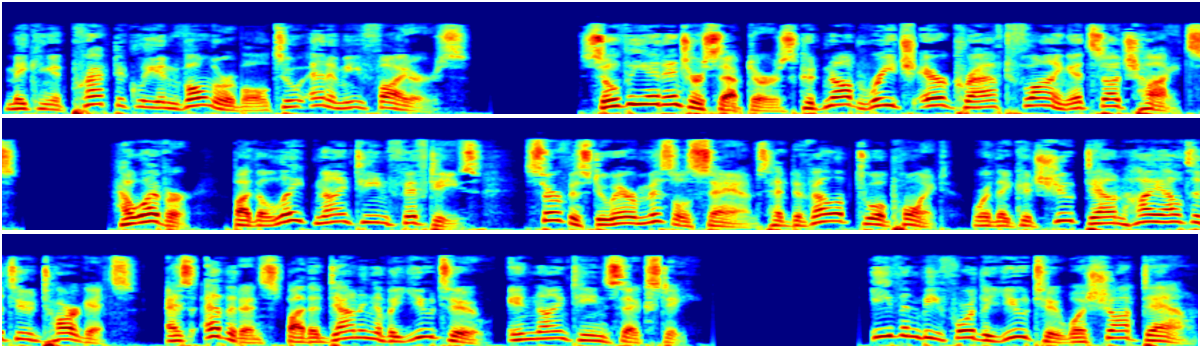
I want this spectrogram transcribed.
making it practically invulnerable to enemy fighters. Soviet interceptors could not reach aircraft flying at such heights. However, by the late 1950s, surface-to-air missile SAMs had developed to a point where they could shoot down high-altitude targets, as evidenced by the downing of a U-2 in 1960. Even before the U-2 was shot down,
